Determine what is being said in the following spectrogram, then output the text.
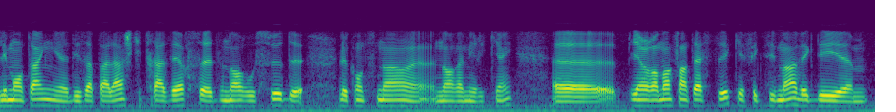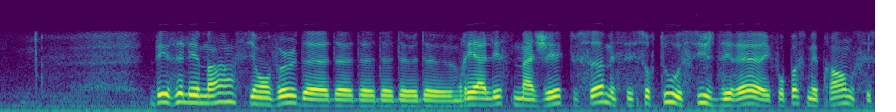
les montagnes des Appalaches qui traversent du nord au sud le continent nord-américain. Euh, puis un roman fantastique, effectivement, avec des euh, des éléments, si on veut, de, de, de, de, réalisme magique, tout ça, mais c'est surtout aussi, je dirais, il faut pas se méprendre, c'est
